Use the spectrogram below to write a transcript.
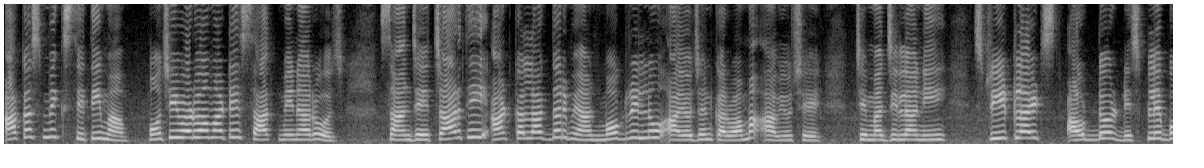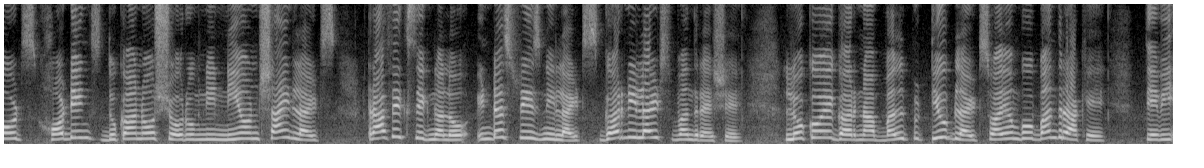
આકસ્મિક સ્થિતિમાં પહોંચી વળવા માટે સાત મેના રોજ સાંજે ચારથી આઠ કલાક દરમિયાન મોકડ્રીલનું આયોજન કરવામાં આવ્યું છે, જેમાં જિલ્લાની street lights, outdoor display boards, hoardings, દુકાનો, શોરૂમની નિયોન શાઇન લાઇટ્સ, ટ્રાફિક સિગ્નલો, ઇન્ડસ્ટ્રીઝની લાઇટ્સ, ઘરની લાઇટ્સ બંધ રહેશે. લોકોએ ઘરના બલ્બ ટ્યુબલાઇટ સ્વયંભૂ બંધ રાખે તેવી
